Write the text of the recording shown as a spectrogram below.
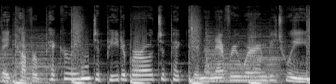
they cover Pickering to Peterborough to Picton and everywhere in between.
